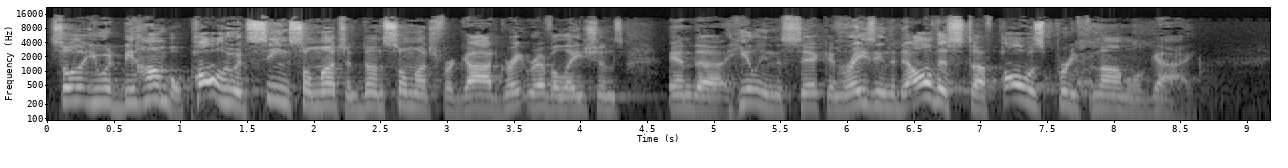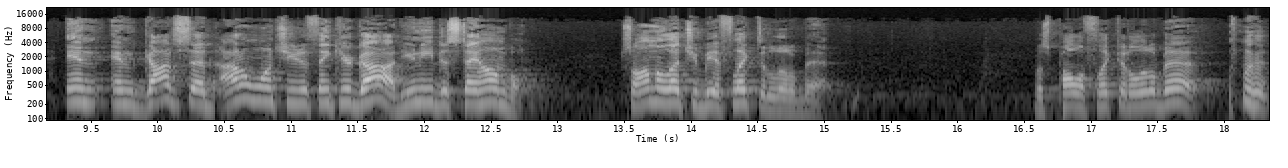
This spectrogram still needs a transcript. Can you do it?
so that you would be humble. Paul, who had seen so much and done so much for God, great revelations, and uh, healing the sick and raising the dead, all this stuff, Paul was a pretty phenomenal guy. And, and God said, I don't want you to think you're God. You need to stay humble. So I'm going to let you be afflicted a little bit. Was Paul afflicted a little bit?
